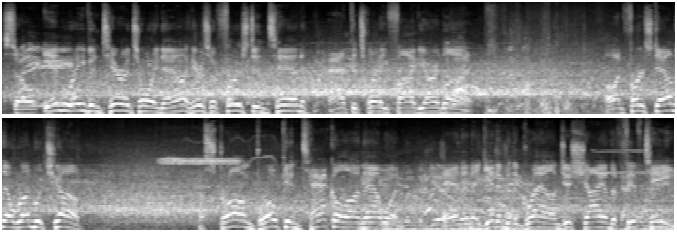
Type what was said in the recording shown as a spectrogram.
So in Raven territory now. Here's a first and 10 at the 25-yard line. On first down, they'll run with Chubb. A strong broken tackle on that one. And then they get him to the ground just shy of the 15.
